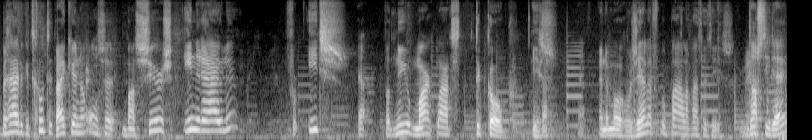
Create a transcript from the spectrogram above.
Begrijp ik het goed? Wij kunnen onze masseurs inruilen voor iets Ja. wat nu op Marktplaats te koop is. Ja. En dan mogen we zelf bepalen wat het is. Dat is het idee.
